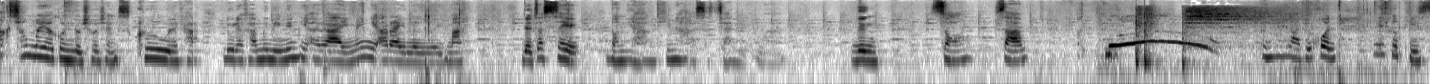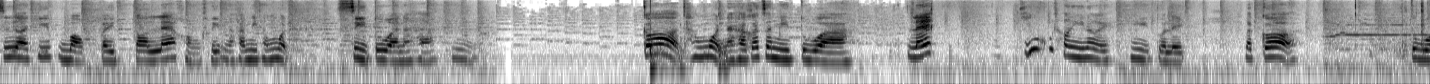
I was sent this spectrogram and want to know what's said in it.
พักชมมายากลกับโชว์ชังสครูนะคะ ดูนะคะมินี้ไม่มีอะไรไม่มีอะไรเลยมา เดี๋ยวจะเสกบางอย่างที่น่าอัศจรรย์ออกมาหนึ่งสองสามเป็นไงล่ะทุกคนนี่คือผีเสื้อที่บอกไปตอนแรกของคลิปนะคะ มีทั้งหมด 4 ตัวนะคะก็ทั้งหมดนะคะก็จะมีตัวเล็กยิ้วเท่านี้เลย นี่ตัวเล็ก แล้วก็ตัว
